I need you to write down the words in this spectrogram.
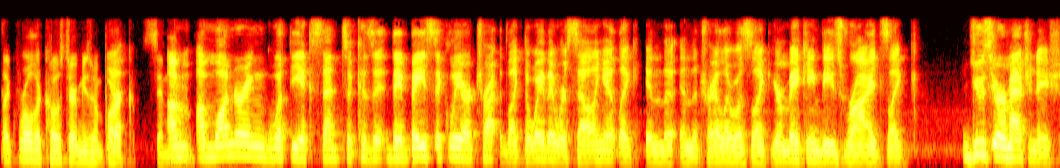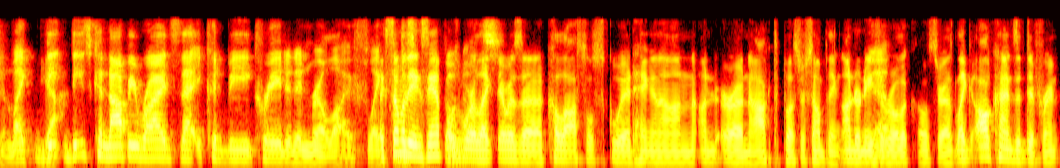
like roller coaster amusement Yeah. park sim. I'm game. I'm wondering what the extent to because they basically are trying like the way they were selling it like in the in the trailer was like you're making these rides like use your imagination like Yeah. these could not be rides that could be created in real life like, like some of the examples were like there was a colossal squid hanging on under or an octopus or something underneath Yeah. the roller coaster, like all kinds of different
